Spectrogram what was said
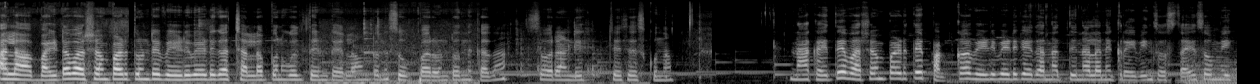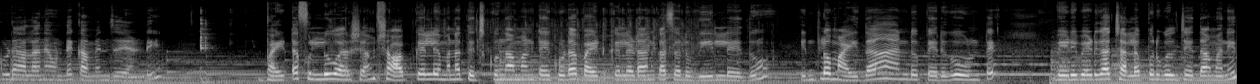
అలా బయట వర్షం పడుతుంటే వేడివేడిగా చల్ల పునుగులు తింటే ఎలా ఉంటుంది? సూపర్ ఉంటుంది కదా. సో రండి చేసేసుకుందాం. నాకైతే వర్షం పడితే పక్కా వేడివేడిగా ఏదన్నా తినాలనే క్రేవింగ్స్ వస్తాయి. సో మీకు కూడా అలానే ఉంటే కమెంట్ చేయండి. బయట ఫుల్ వర్షం. షాప్కి వెళ్ళి ఏమైనా తెచ్చుకుందామంటే కూడా బయటకు వెళ్ళడానికి అసలు వీలు లేదు. ఇంట్లో మైదా అండ్ పెరుగు ఉంటే వేడివేడిగా చల్ల పునుగులు చేద్దామని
